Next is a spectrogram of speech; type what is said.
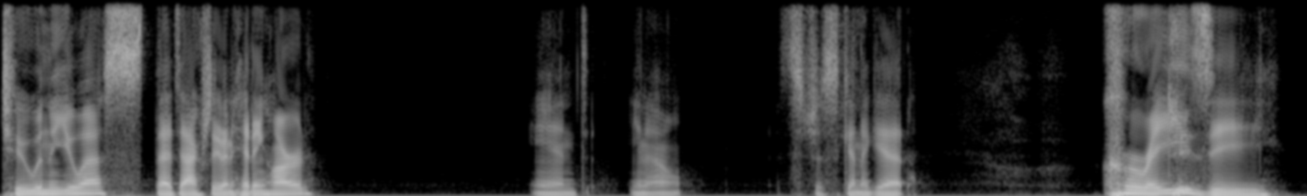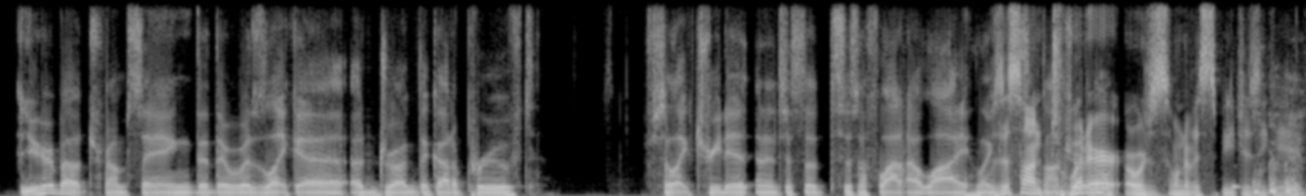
two in the U.S. that's actually been hitting hard, and you know, it's just gonna get crazy. Did you hear about Trump saying that there was like a, a drug that got approved to like treat it, and it's just a it's just a flat out lie? Like was this on Twitter or was this one of his speeches he gave?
